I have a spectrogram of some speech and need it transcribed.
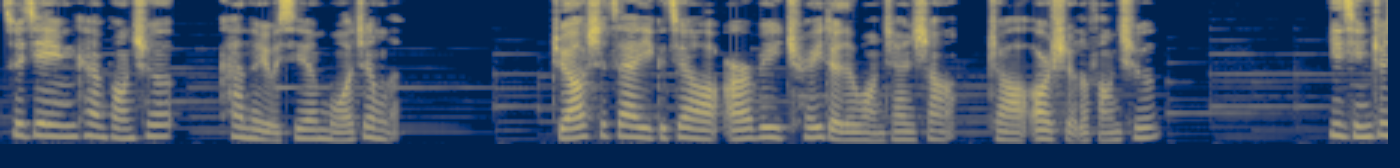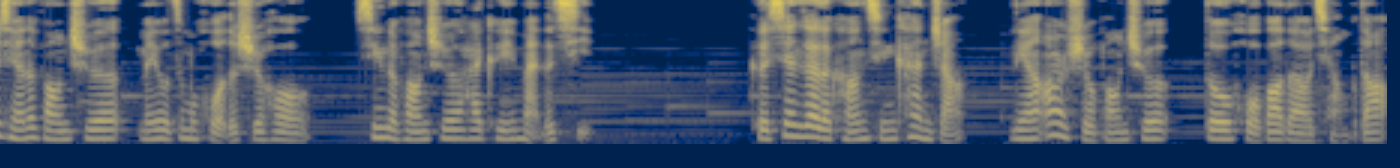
最近看房车看的有些魔怔了，主要是在一个叫 RV Trader 的网站上找二手的房车。疫情之前的房车没有这么火的时候，新的房车还可以买得起。可现在的行情看涨，连二手房车都火爆到抢不到。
